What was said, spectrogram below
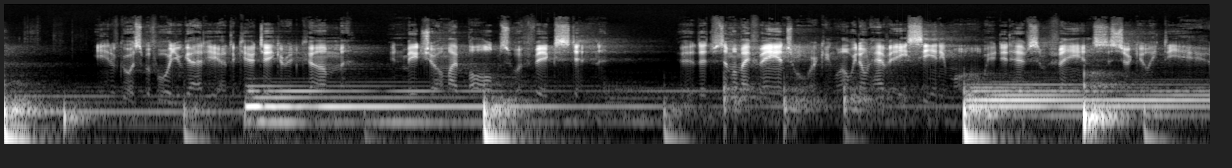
And of course, before you got here, the caretaker had come and made sure my bulbs were fixed and uh, that some of my fans were have some fans to circulate the air.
